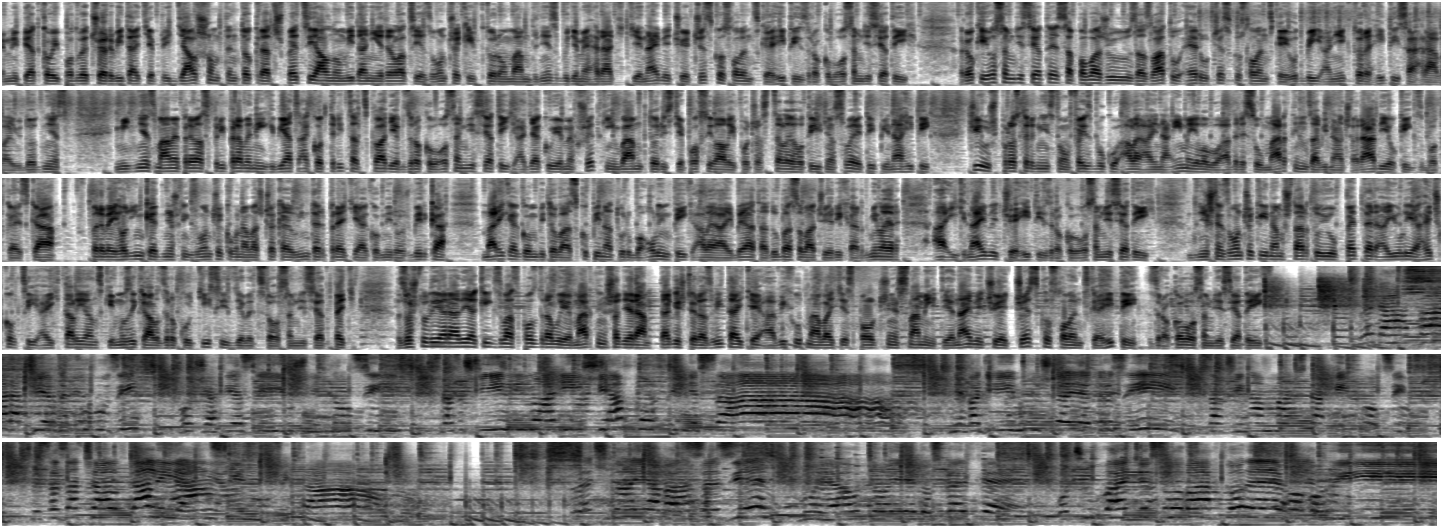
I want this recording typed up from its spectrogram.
Príjemný piatkový podvečer, vitajte pri ďalšom tentokrát špeciálnom vydaní relácie Zvončeky, v ktorom vám dnes budeme hrať tie najväčšie československé hity z rokov 80. Roky 80. sa považujú za zlatú éru československej hudby a niektoré hity sa hrávajú dodnes. My dnes máme pre vás pripravených viac ako 30 skladieb z rokov 80. a ďakujeme všetkým vám, ktorí ste posielali počas celého týždňa svoje tipy na hity, či už prostredníctvom Facebooku, ale aj na e-mailovú adresu martinzavináčradiokix.sk. V prvej hodinke dnešných zvončekov na vás čakajú interpreti ako Miroš Birka, Marika Gombitová, skupina Turbo Olympic, ale aj Beata Dubasová či Richard Miller a ich najväčšie hity z rokov 80. Dnešné zvončeky nám štartujú Peter a Julia Hečkovci a ich talianský muzikál z roku 1985. Zo štúdia Rádia Kix vás pozdravuje Martin Šadera, tak ešte raz vítajte a vychutnávajte spoločne s nami tie najväčšie československé hity z rokov 80. v očiach hviezdy južných nocí, zrazu štíhly mladí šiapko pri mne stál. Nevadí mu, že je drzý, začínam mať taký pocit, že sa začal taliansky muzikál. Slečna, ja vás veziem, moje auto je dosť veľké, počúvajte slova, ktoré hovorím.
